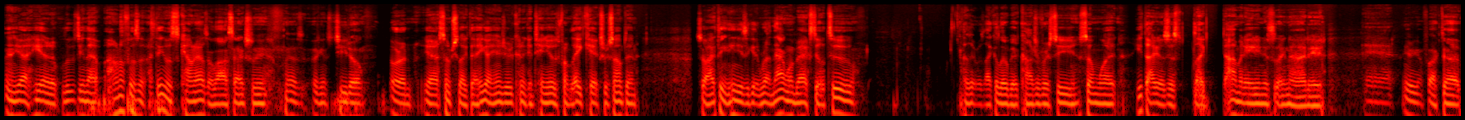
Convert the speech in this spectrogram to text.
and yeah, he ended up losing that. I don't know if it was. A, I think it was counted as a loss actually. That was against Chito, or uh, yeah, some shit like that. He got injured, couldn't continue from leg kicks or something. So I think he needs to get run that one back still too. Because there was like a little bit of controversy, somewhat. He thought he was just like dominating. It's like, nah, dude, Yeah. you're getting fucked up.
